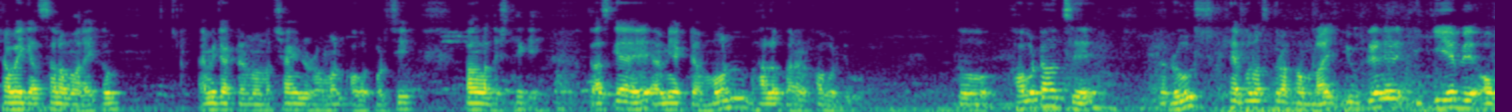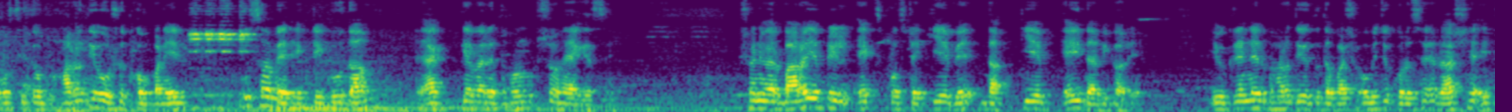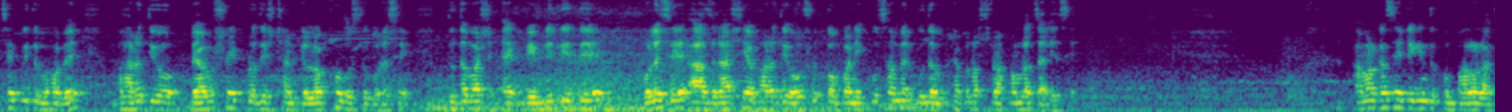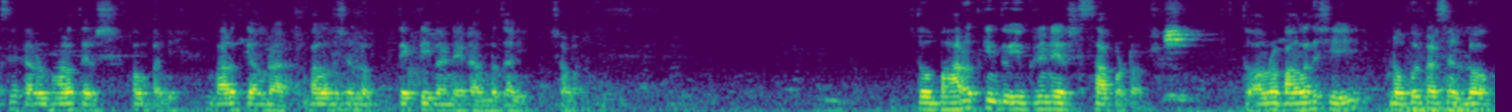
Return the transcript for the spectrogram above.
সবাইকে আসসালামু আলাইকুম। আমি ডাক্তার মোহাম্মদ শাহিনুর রহমান, খবর পড়ছি বাংলাদেশ থেকে। তো আজকে আমি একটা মন ভালো করার খবর দেব। তো খবরটা হচ্ছে, রুশ ক্ষেপণাস্ত্র হামলায় ইউক্রেনের কিয়েভে অবস্থিত ভারতীয় ওষুধ কোম্পানির কুসামের একটি গুদাম একেবারে ধ্বংস হয়ে গেছে। শনিবার বারোই এপ্রিল এক্স পোস্টে দা- কিয়েভ এই দাবি করে। ইউক্রেনের ভারতীয় দূতাবাস অভিযোগ করেছে, রাশিয়া ইচ্ছাকৃতভাবে ভারতীয় ব্যবসায়িক প্রতিষ্ঠানকে লক্ষ্যবস্তু করেছে। দূতাবাস এক বিবৃতিতে বলেছে, আজ রাশিয়া ভারতীয় ওষুধ কোম্পানি কুসামের গুদাম ক্ষেপণাস্ত্র হামলা চালিয়েছে। আমার কাছে এটা কিন্তু খুব ভালো লাগছে, কারণ ভারতের কোম্পানি, ভারতকে আমরা বাংলাদেশের লোক দেখতেই পারি না, এটা আমরা জানি সবাই। তো ভারত কিন্তু ইউক্রেনের সাপোর্টার তো আমরা বাংলাদেশি নব্বই পার্সেন্ট লোক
